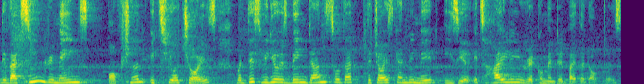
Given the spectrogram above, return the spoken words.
the vaccine remains optional, it's your choice, but this video is being done so that the choice can be made easier. It's highly recommended by the doctors.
